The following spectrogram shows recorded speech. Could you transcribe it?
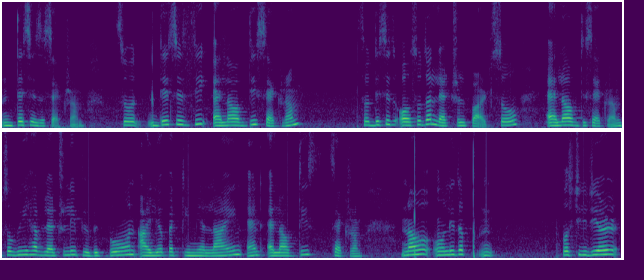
this is the sacrum. So this is the ala of the sacrum. So this is also the lateral part. So ala of the sacrum. So we have laterally pubic bone iliopectineal line and ala of the sacrum. Now only the mm, posterior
